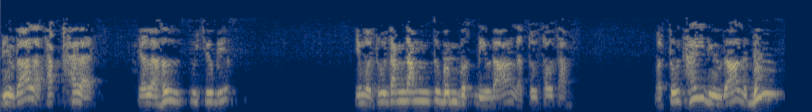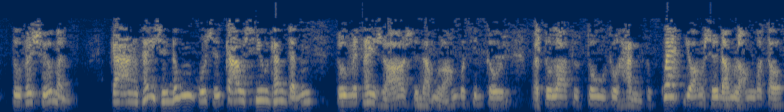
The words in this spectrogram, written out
Điều đó là thật hay là hay là hư, tôi chưa biết. Nhưng mà tôi đâm đâm tôi binh vực điều đó là tôi tối tâm. Mà tôi thấy điều đó là đúng, tôi phải sửa mình càng thấy sự đúng của sự cao siêu thanh tịnh, tôi mới thấy rõ sự động loạn của chính tôi. Và tôi lo, tôi tu, tôi hành, tôi quét dọn sự động loạn của tôi.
